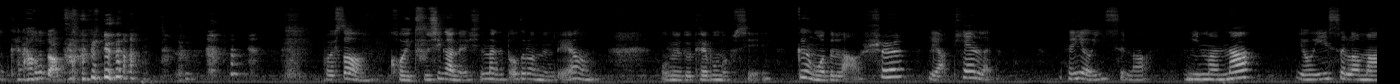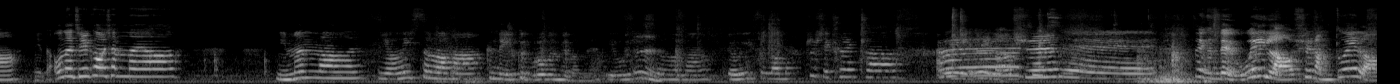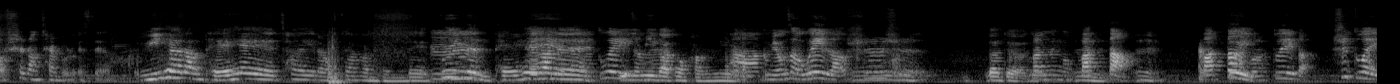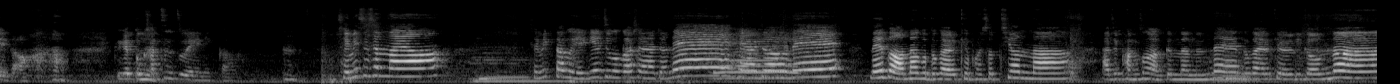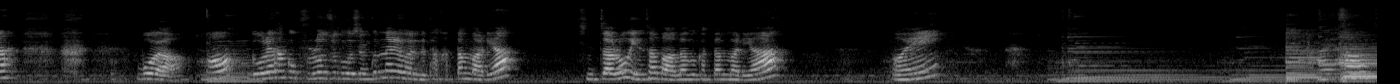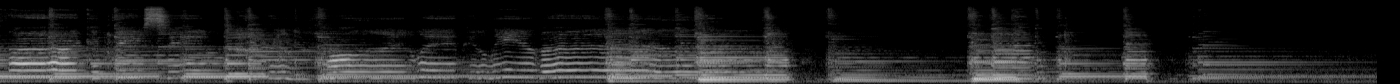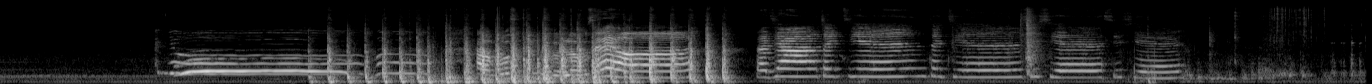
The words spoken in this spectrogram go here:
오케이 아무도 앞으로 갑니다 벌써 거의 두 시간을 신나게 떠들었는데요 오늘도 대본 없이 跟我的老师聊天了很有意思了你们呢?有意思了吗? 오늘 즐거우셨나요? 你们呢?有意思了吗? 근데 이렇게 물어보는 게 맞나요? 有意思了吗? 여기 있으려나? 这是 크래커 아, 아, 웨이 러쉬. 선생님 근데 웨이 러쉬랑 뚜이 러쉬랑 잘 모르겠어요. 위해랑 대해 차이라고 생각하면 되는데 음. 뚜이는 대해라는 대해는 네, 뚜이잖아요. 의미가 더 강해요. 아 그럼 여기서 웨이 러쉬 음. 맞아요. 네. 맞는 거 음. 맞다. 응. 맞다. 뚜이. 거랑 뚜이다. 슈 뚜이다. 그게 또 음. 같은 뚜이니까. 음. 재밌으셨나요? 재밌다고 얘기해주고 가셔야죠. 네, 네. 해야죠. 네. 네도 안 하고 누가 이렇게 벌써 튀었나? 아직 방송 안 끝났는데 누가 이렇게 열 리가 없나? 뭐야? 어? 노래 한 곡 불러주고 지금 끝내려고 했는데 다 갔단 말이야? 진짜로 인사도 안 하고 갔단 말이야? 어이?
